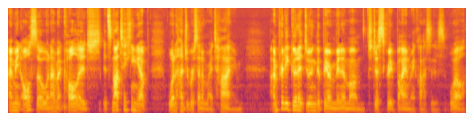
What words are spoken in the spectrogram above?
I mean also when I'm at college, it's not taking up 100% of my time. I'm pretty good at doing the bare minimum to just scrape by in my classes. Well,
